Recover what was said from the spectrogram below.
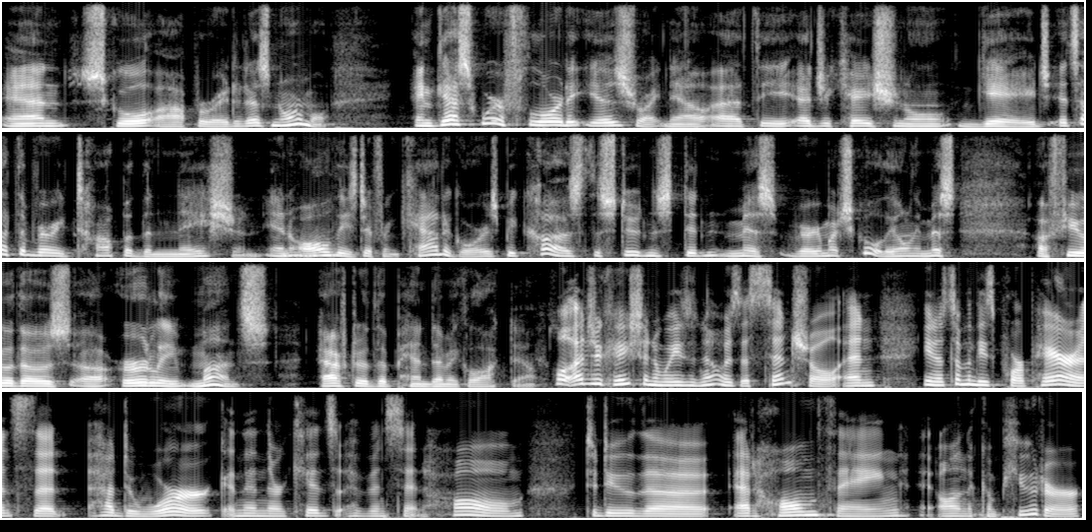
and school operated as normal. And guess where Florida is right now at the educational gauge? It's at the very top of the nation in mm-hmm. all these different categories because the students didn't miss very much school. They only missed a few of those uh, early months after the pandemic lockdown. Well, education, we know, is essential. And, you know, some of these poor parents that had to work and then their kids have been sent home to do the at home thing on the computer,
